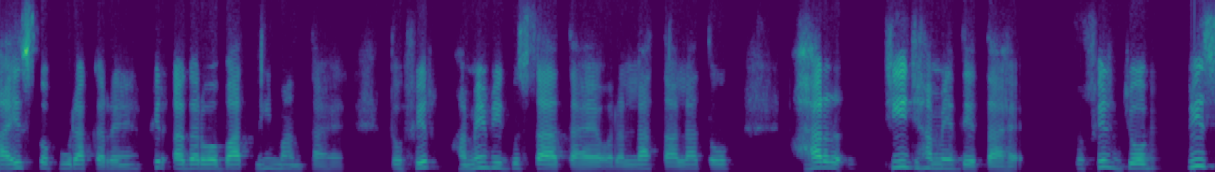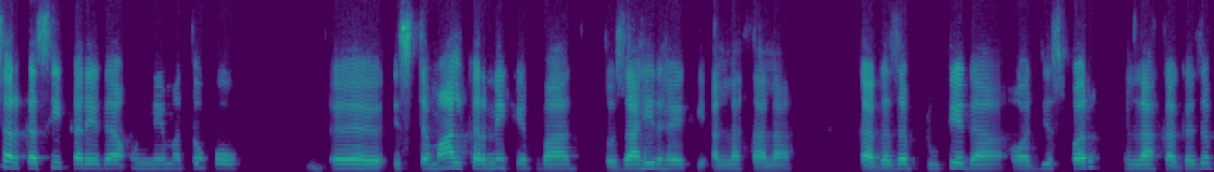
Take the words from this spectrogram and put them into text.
ख्वाहिश को पूरा कर रहे हैं, फिर अगर वो बात नहीं मानता है तो फिर हमें भी गुस्सा आता है और अल्लाह ताला तो हर चीज़ हमें देता है। तो फिर जो भी सरकसी करेगा, उन नेमतों को इस्तेमाल करने के बाद तो ज़ाहिर है कि अल्लाह ताला का गजब टूटेगा और जिस पर अल्लाह का गजब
